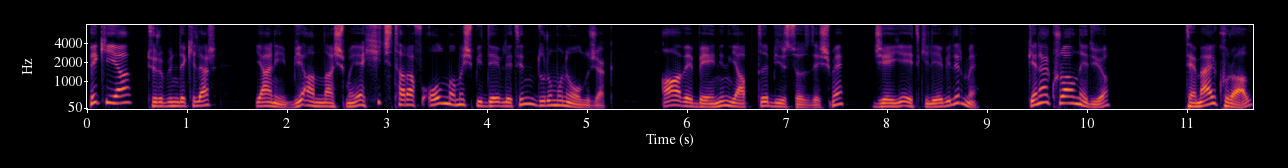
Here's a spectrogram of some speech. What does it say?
Peki ya tribündekiler? Yani bir anlaşmaya hiç taraf olmamış bir devletin durumu ne olacak? A ve B'nin yaptığı bir sözleşme C'yi etkileyebilir mi? Genel kural ne diyor? Temel kural,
